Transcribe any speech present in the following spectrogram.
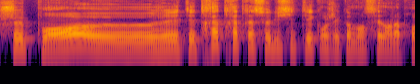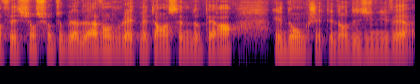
Je sais pas. Euh, j'ai été très très très sollicité quand j'ai commencé dans la profession, surtout que avant je voulais être metteur en scène d'opéra, et donc j'étais dans des univers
